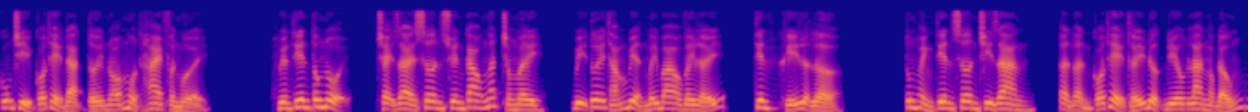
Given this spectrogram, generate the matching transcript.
cũng chỉ có thể đạt tới nó 1-2 phần 10. Huyền Thiên Tông nội, chạy dài sơn xuyên cao ngất trong mây, bị tươi thắm biển mây bao vây lấy, tiên khí lượn lờ. Tung hoành tiên sơn chi gian, ẩn ẩn có thể thấy được điêu lan ngọc đống,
